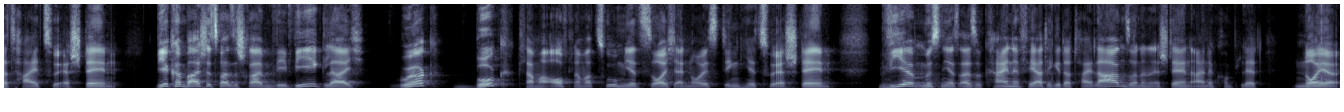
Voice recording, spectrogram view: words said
Datei zu erstellen. Wir können beispielsweise schreiben wb gleich Workbook, Klammer auf, Klammer zu, um jetzt solch ein neues Ding hier zu erstellen. Wir müssen jetzt also keine fertige Datei laden, sondern erstellen eine komplett neue.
